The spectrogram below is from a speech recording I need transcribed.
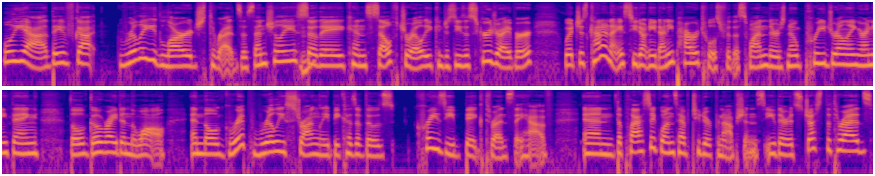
Well, yeah, they've got really large threads essentially, so mm-hmm. they can self drill. You can just use a screwdriver, which is kind of nice. You don't need any power tools for this one. There's no pre drilling or anything. They'll go right in the wall and they'll grip really strongly because of those crazy big threads they have. And the plastic ones have two different options. Either it's just the threads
